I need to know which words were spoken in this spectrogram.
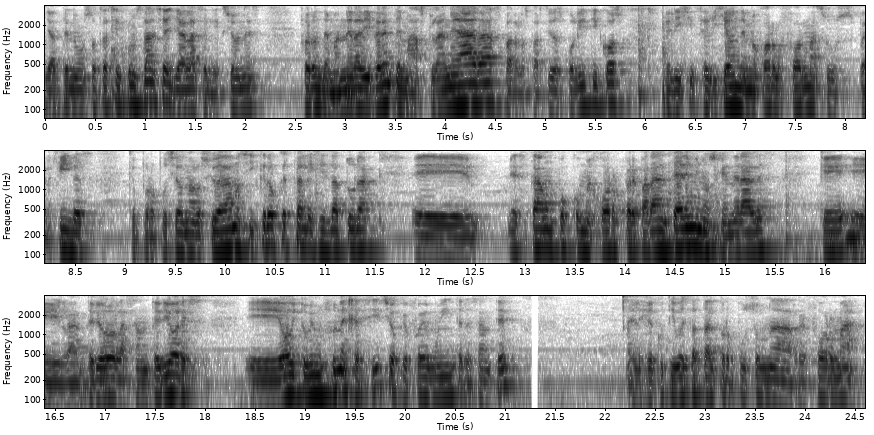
ya tenemos otra circunstancia, ya las elecciones fueron de manera diferente, más planeadas para los partidos políticos, se eligieron de mejor forma sus perfiles que propusieron a los ciudadanos y creo que esta legislatura eh, está un poco mejor preparada en términos generales que eh, la anterior o las anteriores. Eh, hoy tuvimos un ejercicio que fue muy interesante. El Ejecutivo Estatal propuso una reforma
